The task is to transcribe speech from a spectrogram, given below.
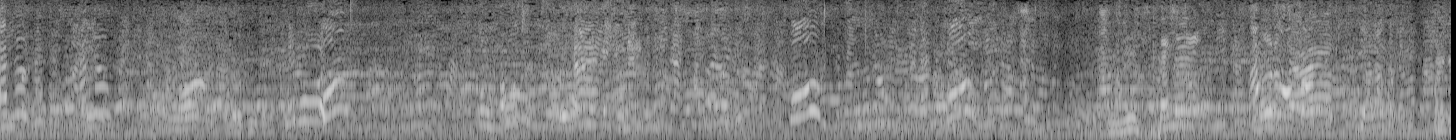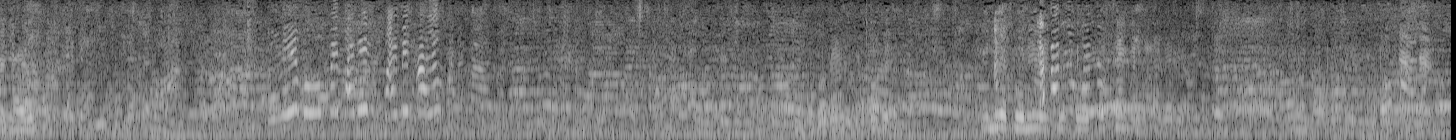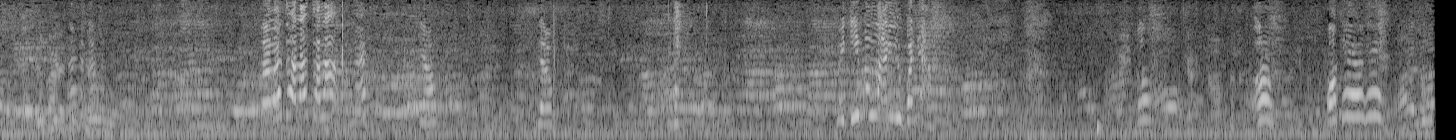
ป๊บนึงแป๊บนึงไม่พูดกลุ่มผู้ชุมนุมได้ไปอยู่ในพื้นที่การใช้บูมบูมนี่กันแล้วเอาโทรศัพท์เดี๋ยวเราจะไปติดตามไปไกลๆ ตรงนี้บูมไม่ไปไม่ไปไม่ทันแล้ว นี่ ตัวนี้ตัวแข้งกันเ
